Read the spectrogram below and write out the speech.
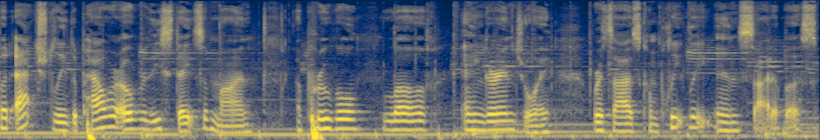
But actually, the power over these states of mind approval, love, anger, and joy resides completely inside of us.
